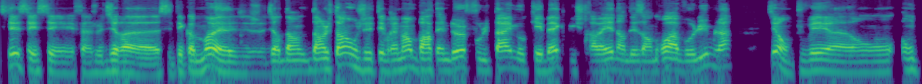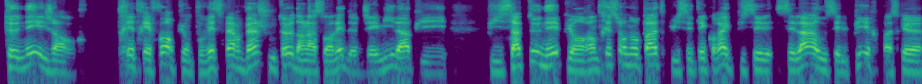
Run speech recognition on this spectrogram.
tu sais, c'est, enfin, je veux dire, c'était comme moi. Je veux dire, dans, dans le temps où j'étais vraiment bartender full time au Québec, puis que je travaillais dans des endroits à volume là, tu sais, on pouvait, on, tenait genre très très fort, puis on pouvait se faire 20 shooters dans la soirée de Jamie là, puis puis ça tenait, puis on rentrait sur nos pattes, puis c'était correct. Puis c'est là où c'est le pire parce que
